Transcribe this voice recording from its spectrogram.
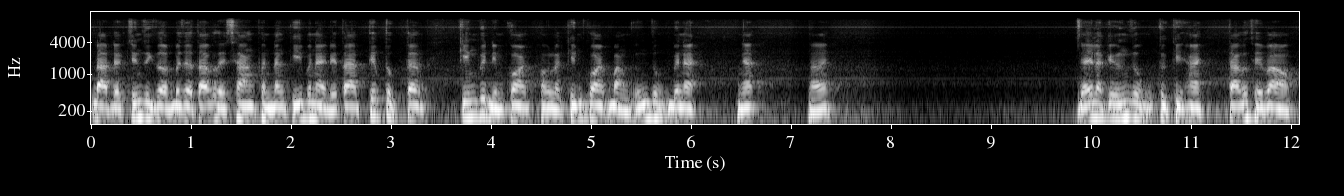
đạt được chiến dịch rồi. Bây giờ ta có thể sang phần đăng ký bên này để ta tiếp tục ta kiếm cái điểm coi hoặc là kiếm coi bằng ứng dụng bên này nhé đấy. Đấy là cái ứng dụng cực kỳ hay. Ta có thể vào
